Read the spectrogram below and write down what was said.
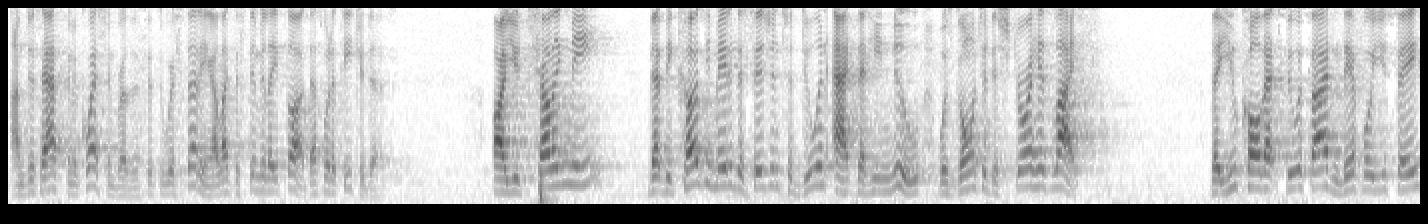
I'm just asking a question, brothers and sisters. We're studying. I like to stimulate thought. That's what a teacher does. Are you telling me that because he made a decision to do an act that he knew was going to destroy his life, that you call that suicide and therefore you say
